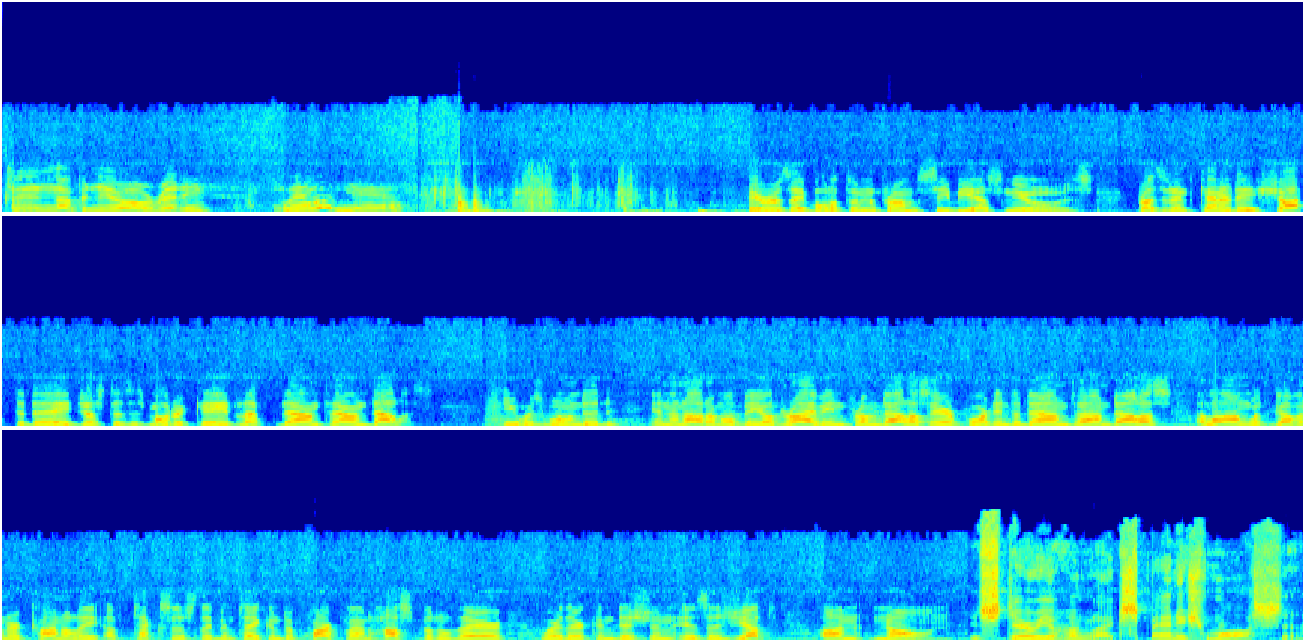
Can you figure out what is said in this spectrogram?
Cleaning up in here already? Well, yes. Here is a bulletin from CBS News. President Kennedy shot today just as his motorcade left downtown Dallas. He was wounded in an automobile driving from Dallas Airport into downtown Dallas, along with Governor Connally of Texas. They've been taken to Parkland Hospital there, where their condition is as yet unknown. Hysteria hung like Spanish moss. Uh,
